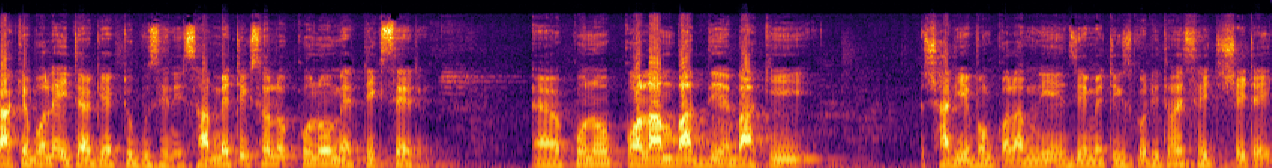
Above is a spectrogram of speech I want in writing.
কাকে বলে? এটা আগে একটু বুঝে নিই। সাবমেট্রিক্স হলো কোনো ম্যাট্রিক্সের কোনো কলাম বাদ দিয়ে বাকি সারি এবং কলাম নিয়ে যে ম্যাট্রিক্স গঠিত হয়, সেই, সেইটাই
